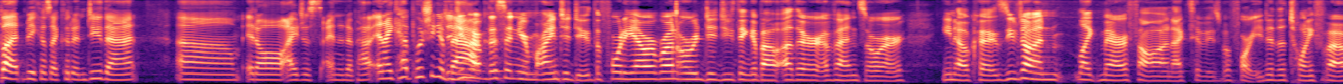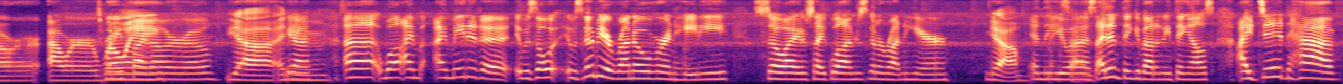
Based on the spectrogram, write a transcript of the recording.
But because I couldn't do that, um, it all, I just ended up having, and I kept pushing it Did back. Did you have this in your mind to do the 40 hour run or did you think about other events or you know cuz you've done like marathon activities before. You did the 25 hour hour 25 rowing. hour row. Yeah, and Yeah. you Uh, well, I'm I made it a. It was it was going to be a run over in Haiti, so I was like, well, I'm just going to run here yeah, in the U.S. sense. I didn't think about anything else. I did have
